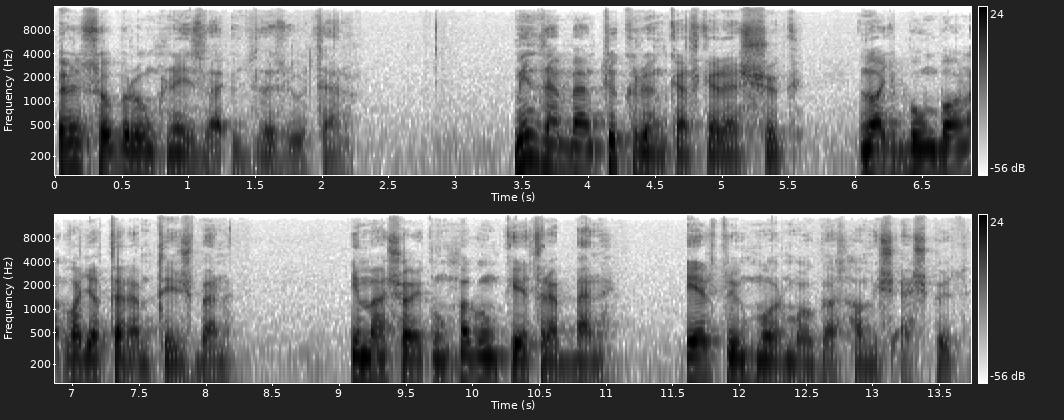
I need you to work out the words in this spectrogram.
önszobrunk nézve üdvözülten. Mindenben tükrünket keressük, nagy bumban vagy a teremtésben. Imásajkunk magunkét rebben, értünk mormolgat hamis esküt.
